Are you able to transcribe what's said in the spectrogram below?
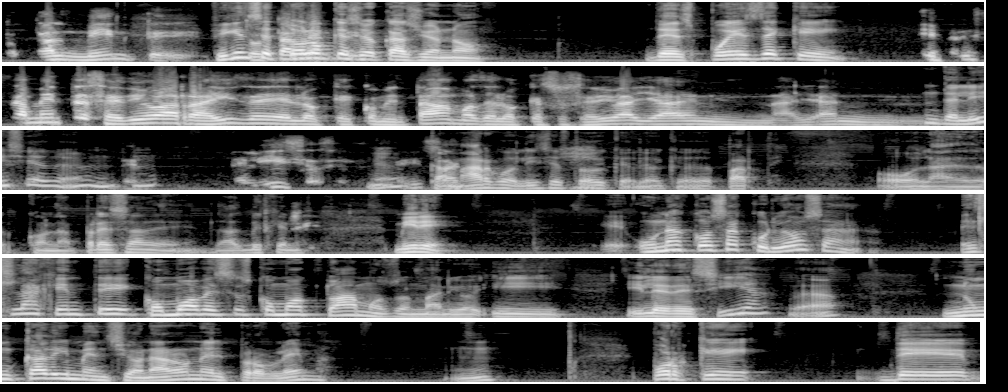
totalmente. Fíjense todo lo que se ocasionó después de que Y precisamente se dio a raíz de lo que comentábamos, de lo que sucedió allá en, allá en Delicias, ¿eh? Delicias. sí, ¿eh? Camargo, Delicias, todo que, que parte. O la, con la presa de las vírgenes. Mire, eh, una cosa curiosa, es la gente, cómo a veces cómo actuamos, don Mario. Y, y le decía, ¿verdad? nunca dimensionaron el problema. Porque de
